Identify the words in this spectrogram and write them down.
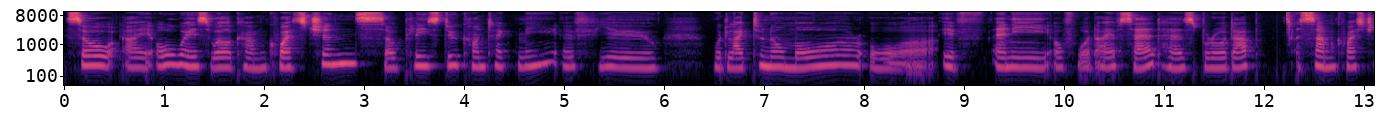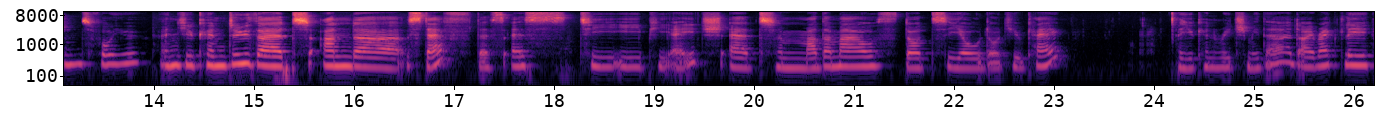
So I always welcome questions. So please do contact me if you would like to know more or if any of what I have said has brought up some questions for you. And you can do that under Steph, that's S T E P H, at mothermouth.co.uk. You can reach me there directly.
